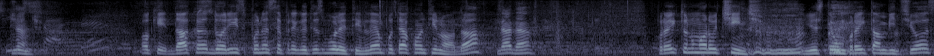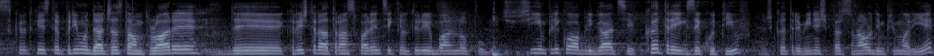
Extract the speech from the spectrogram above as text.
5, Da. 6, Ok, dacă doriți până se pregătesc buletinele, am putea continua, da? Da, da. Proiectul numărul 5 este un proiect ambițios, cred că este primul de această amploare de creșterea transparenței cheltuirii banilor publici. Și implică o obligație către executiv, deci către mine și personalul din primărie,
